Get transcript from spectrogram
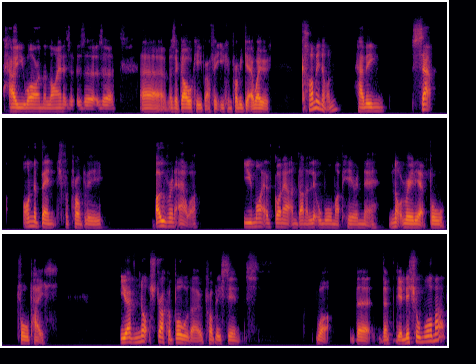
how you are on the line as a as a as a uh, as a goalkeeper. I think you can probably get away with coming on having sat on the bench for probably over an hour. You might have gone out and done a little warm up here and there, not really at full full pace. You have not struck a ball though, probably since what the the, the initial warm up.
